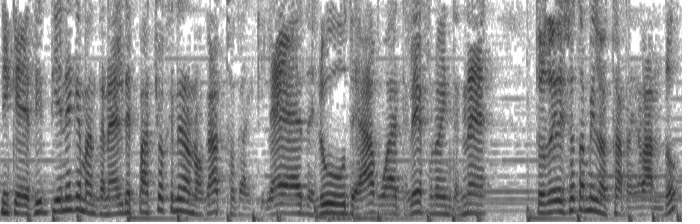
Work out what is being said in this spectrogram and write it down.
Ni que decir tiene que mantener el despacho genera unos gastos de alquiler, de luz, de agua, de teléfono, de internet. Todo eso también lo estás regalando.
